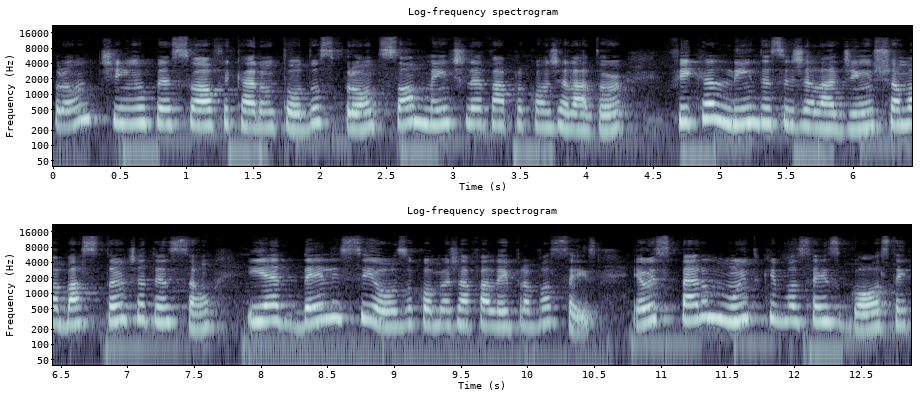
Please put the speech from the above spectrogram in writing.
Prontinho, pessoal, ficaram todos prontos, somente levar para o congelador. Fica lindo esse geladinho, chama bastante atenção e é delicioso, como eu já falei para vocês. Eu espero muito que vocês gostem.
